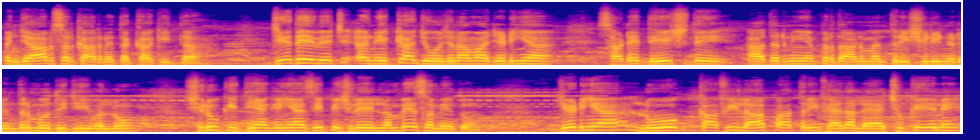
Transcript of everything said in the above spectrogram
ਪੰਜਾਬ ਸਰਕਾਰ ਨੇ ਧੱਕਾ ਕੀਤਾ। ਜਿਹਦੇ ਵਿੱਚ ਅਨੇਕਾਂ ਯੋਜਨਾਵਾਂ ਜਿਹੜੀਆਂ ਸਾਡੇ ਦੇਸ਼ ਦੇ ਆਦਰਨੀय ਪ੍ਰਧਾਨ ਮੰਤਰੀ ਸ਼੍ਰੀ ਨਰਿੰਦਰ ਮੋਦੀ ਜੀ ਵੱਲੋਂ ਸ਼ੁਰੂ ਕੀਤੀਆਂ ਗਈਆਂ ਸੀ ਪਿਛਲੇ ਲੰਬੇ ਸਮੇਂ ਤੋਂ, ਜਿਹੜੀਆਂ ਲੋਕ ਕਾਫੀ ਲਾਭਪਾਤਰੀ ਫਾਇਦਾ ਲੈ ਚੁੱਕੇ ਨੇ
